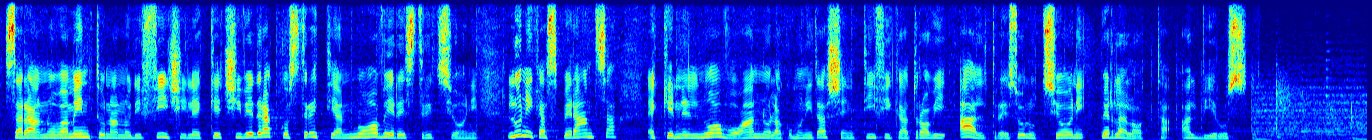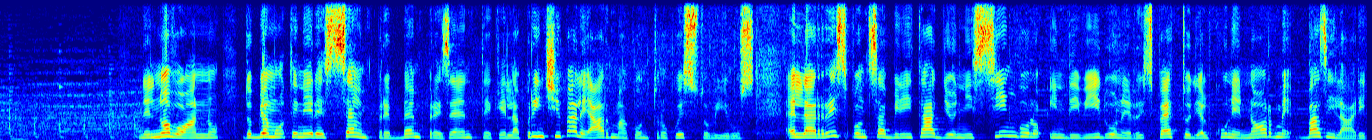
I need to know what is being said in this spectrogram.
Sarà nuovamente un anno difficile che ci vedrà costretti a nuove restrizioni. L'unica speranza è che nel nuovo anno la comunità scientifica trovi altre soluzioni per la lotta al virus. Nel nuovo anno dobbiamo tenere sempre ben presente che la principale arma contro questo virus è la responsabilità di ogni singolo individuo nel rispetto di alcune norme basilari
